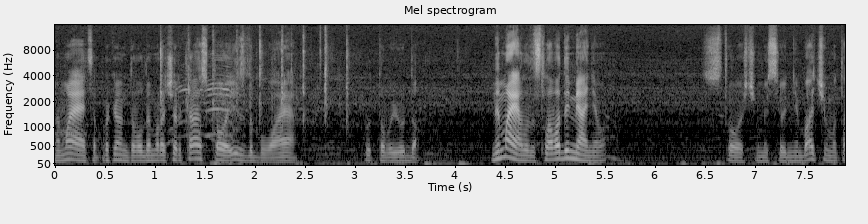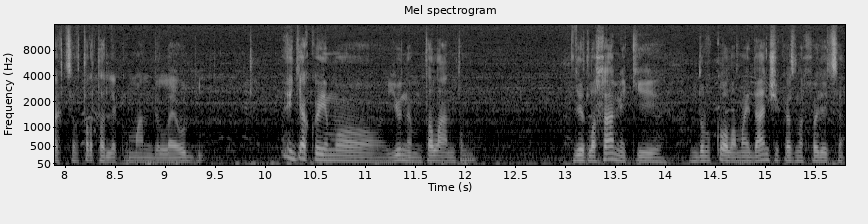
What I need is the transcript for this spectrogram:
Намагається прокинути Володимира Черкаського і здобуває кутовий удар. Немає Владислава Дем'янєва. З того, що ми сьогодні бачимо, так це втрата для команди Лео Бі. Ну і дякуємо юним талантам, дітлахам, які довкола майданчика знаходяться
